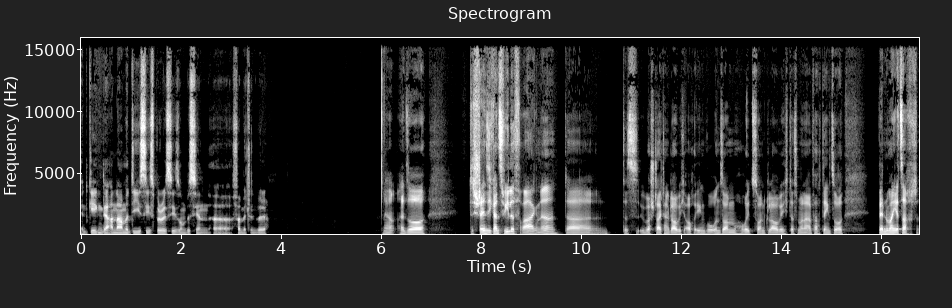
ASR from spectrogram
entgegen der Annahme, die Seaspiracy so ein bisschen äh, vermitteln will. Ja, also das stellen sich ganz viele Fragen, ne? Da das übersteigt dann, glaube ich, auch irgendwo unserem Horizont, glaube ich, dass man einfach denkt, so, wenn man jetzt sagt,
